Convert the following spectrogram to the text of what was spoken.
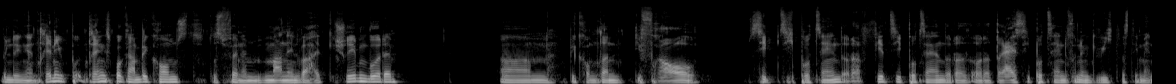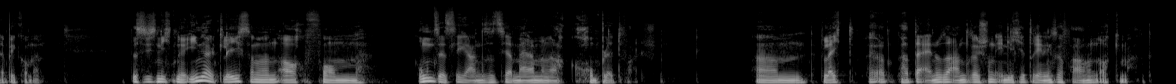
Wenn du ein Training, Trainingsprogramm bekommst, das für einen Mann in Wahrheit geschrieben wurde, ähm, bekommt dann die Frau 70 Prozent oder 40 Prozent oder, oder 30 Prozent von dem Gewicht, was die Männer bekommen. Das ist nicht nur inhaltlich, sondern auch vom grundsätzlichen Ansatz her meiner Meinung nach komplett falsch. Ähm, vielleicht hat, der ein oder andere schon ähnliche Trainingserfahrungen auch gemacht.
